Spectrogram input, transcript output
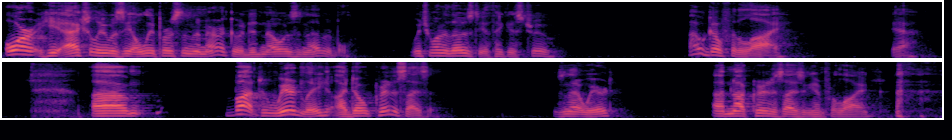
or he actually was the only person in America who didn't know it was inevitable. Which one of those do you think is true? I would go for the lie. Yeah. Um, but weirdly, I don't criticize it. Isn't that weird? I'm not criticizing him for lying.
